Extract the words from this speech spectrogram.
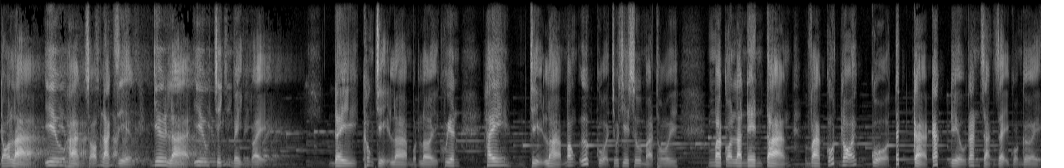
đó là yêu hàng xóm láng giềng như là yêu chính mình vậy. Đây không chỉ là một lời khuyên hay chỉ là mong ước của Chúa Giêsu mà thôi, mà còn là nền tảng và cốt lõi của tất cả các điều răn giảng dạy của người.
